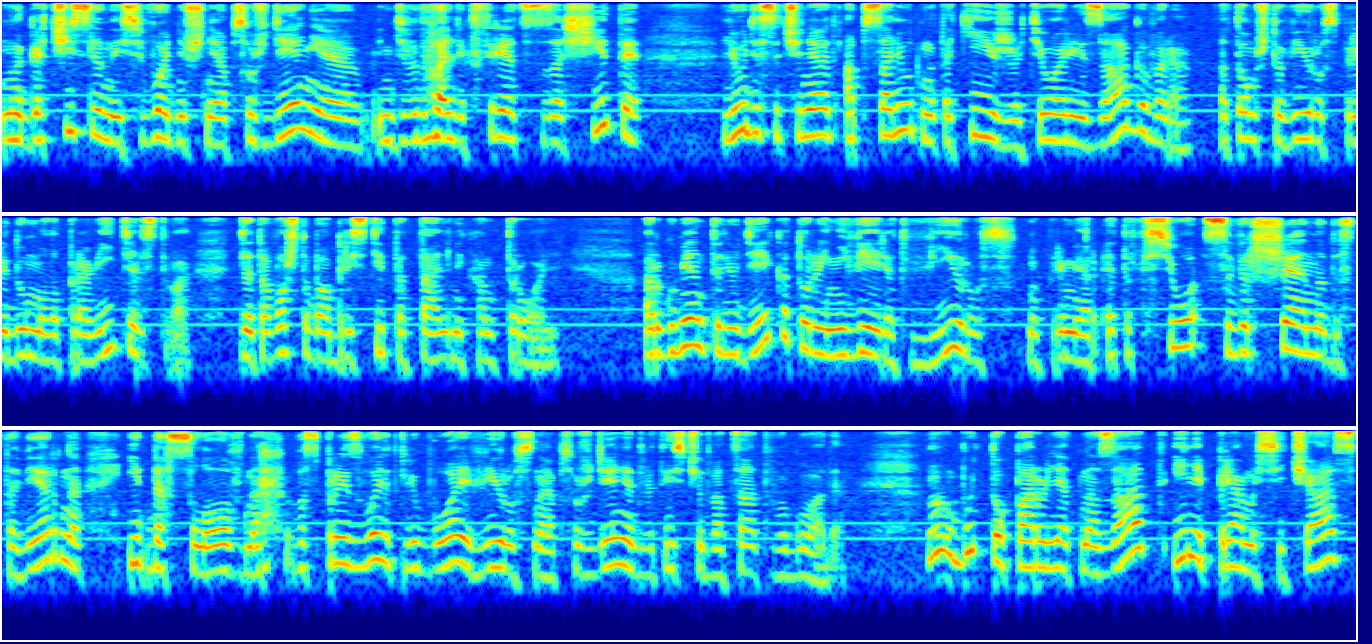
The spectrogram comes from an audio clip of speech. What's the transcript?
многочисленные сегодняшние обсуждения индивидуальных средств защиты, люди сочиняют абсолютно такие же теории заговора о том, что вирус придумало правительство для того, чтобы обрести тотальный контроль. Аргументы людей, которые не верят в вирус, например, это все совершенно достоверно и дословно воспроизводит любое вирусное обсуждение 2020 года. Ну, будь то пару лет назад или прямо сейчас,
